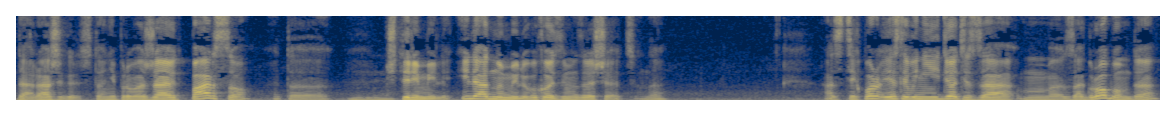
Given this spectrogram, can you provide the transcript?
Да, Раши говорит, что они провожают парсо, это 4 мили, или одну милю, выходят и возвращаются, да? А с тех пор, если вы не идете за, за гробом, да,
